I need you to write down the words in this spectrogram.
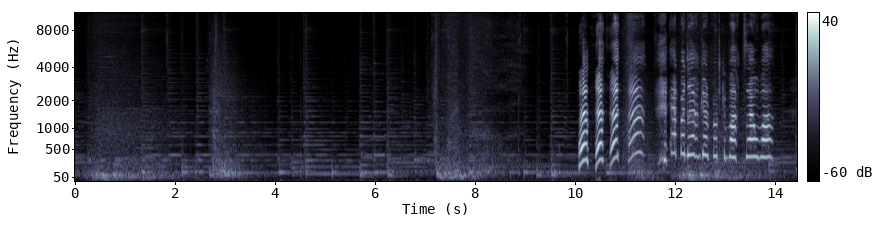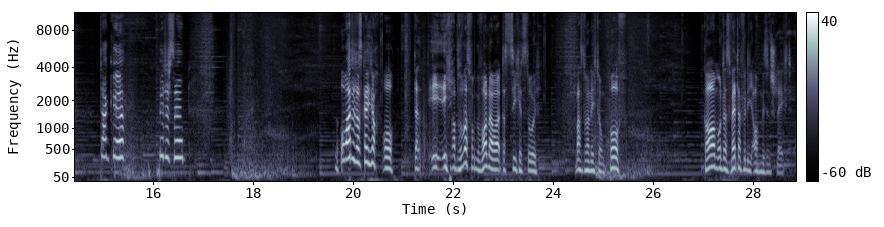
er hat meinen Drachen kaputt gemacht. Sauber. Danke. Bitteschön. Oh, warte, das kann ich noch... Oh, das, ich, ich habe sowas von gewonnen, aber das ziehe ich jetzt durch. Massenvernichtung. Puff. Komm, und das Wetter finde ich auch ein bisschen schlecht.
